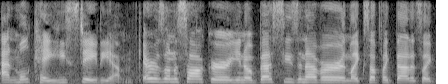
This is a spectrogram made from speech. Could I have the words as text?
at Mulcahy Stadium. Arizona soccer, you know, best season ever, and like stuff like that is like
